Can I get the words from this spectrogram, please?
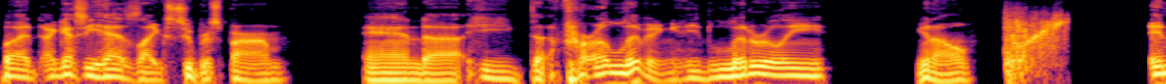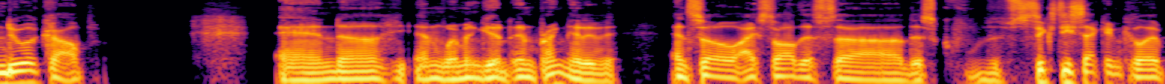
but I guess he has like super sperm. And uh, he, for a living, he literally, you know, into a cup, and uh, and women get impregnated. And so I saw this uh, this 60 second clip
